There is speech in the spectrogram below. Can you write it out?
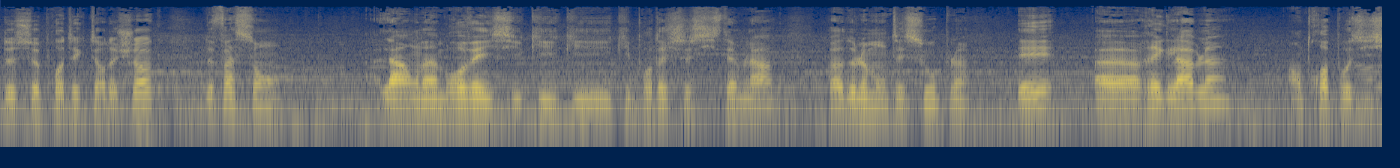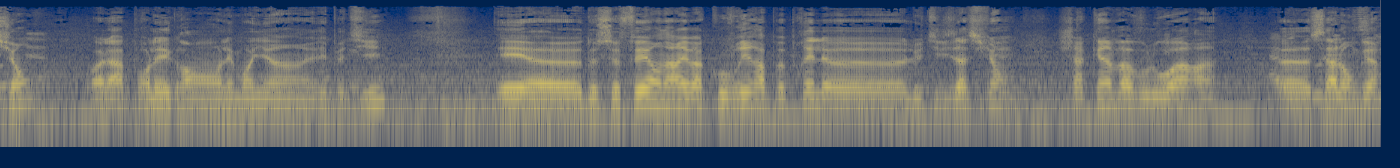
de ce protecteur de choc de façon. Là, on a un brevet ici qui, qui- qui protège ce système-là, de le monter souple et euh, réglable en trois positions. Voilà, pour les grands, les moyens et les petits. Et euh, de ce fait, on arrive à couvrir à peu près l'utilisation. Chacun va vouloir. Ah euh, sa longueur.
